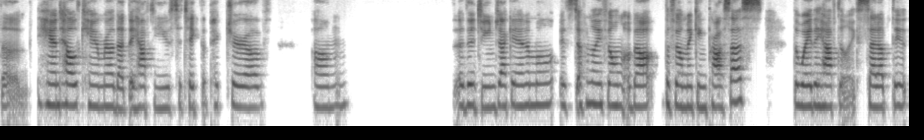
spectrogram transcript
the handheld camera that they have to use to take the picture of um the jean jacket animal. It's definitely a film about the filmmaking process the way they have to like set up the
